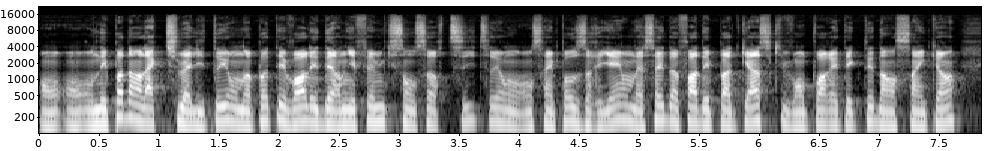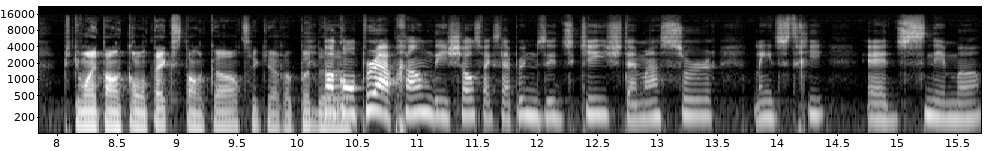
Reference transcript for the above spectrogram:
on n'est pas dans l'actualité, on n'a pas été voir les derniers films qui sont sortis, on, on s'impose rien, on essaie de faire des podcasts qui vont pouvoir être écoutés dans cinq ans, puis qui vont être en contexte encore, tu sais, qu'il n'y aura pas de... Donc, on peut apprendre des choses, fait que ça peut nous éduquer justement sur l'industrie euh, du cinéma,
